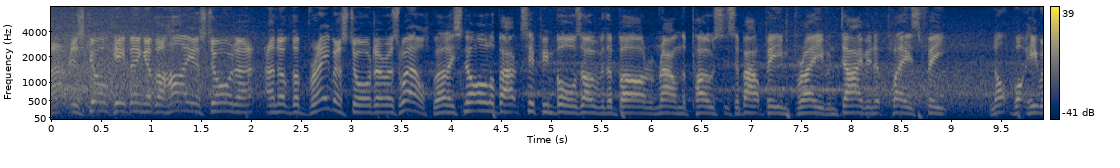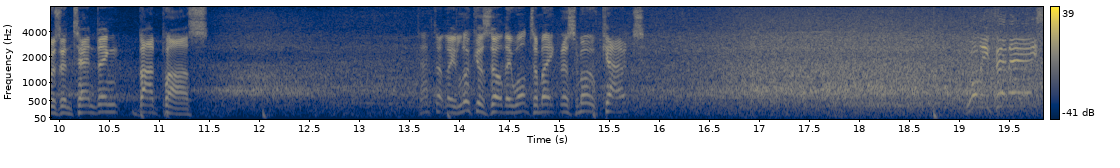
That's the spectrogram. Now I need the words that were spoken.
That is goalkeeping of the highest order and of the bravest order as well. Well, it's not all about tipping balls over the bar and round the post. It's about being brave and diving at players' feet. Not what he was intending. Bad pass. Definitely look as though they want to make this move count. Will he finish?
